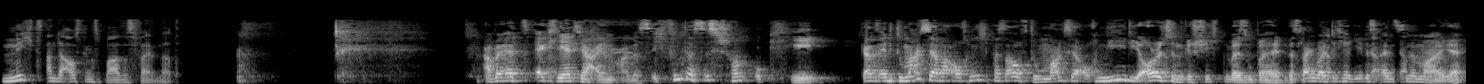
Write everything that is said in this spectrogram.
nichts an der Ausgangsbasis verändert. Aber er erklärt ja einem alles. Ich finde, das ist schon okay. Ganz ehrlich, du magst ja aber auch nicht, pass auf, du magst ja auch nie die Origin-Geschichten bei Superhelden. Das langweilt ja, dich ja jedes ja, einzelne ja. Mal, gell?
